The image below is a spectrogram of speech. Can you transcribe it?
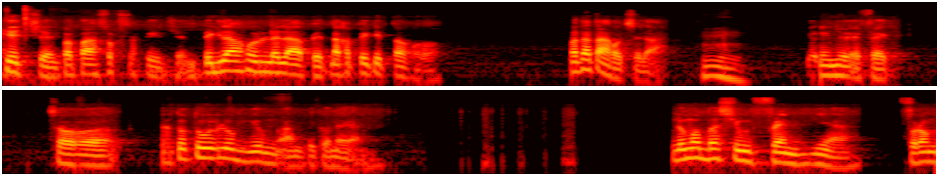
kitchen, papasok sa kitchen, bigla akong lalapit, nakapikit ako, matatakot sila. Mm. Ganun yung effect. So, natutulog yung auntie ko na yan. Lumabas yung friend niya from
